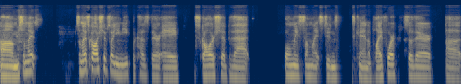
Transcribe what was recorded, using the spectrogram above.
Um, Sonlight, Sonlight scholarships are unique because they're a scholarship that only Sonlight students can apply for. So they're uh,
